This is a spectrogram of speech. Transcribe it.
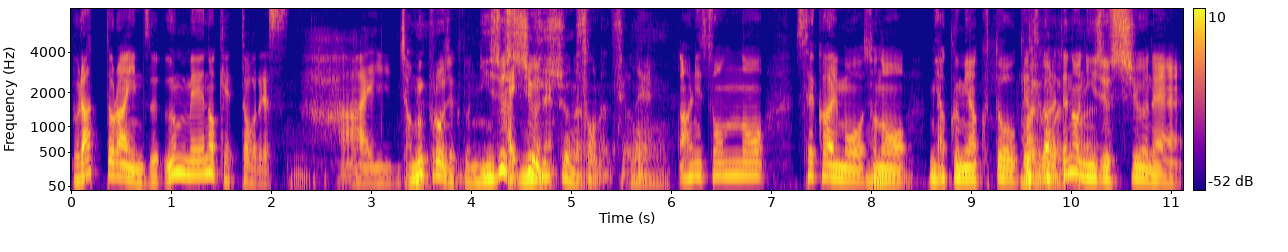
ブラッドラインズ運命の決闘です、はい。ジャムプロジェクト20周年、20周年。そうなんですよね、アニソンの世界もその脈々と受け継がれてのはいはい20周年、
